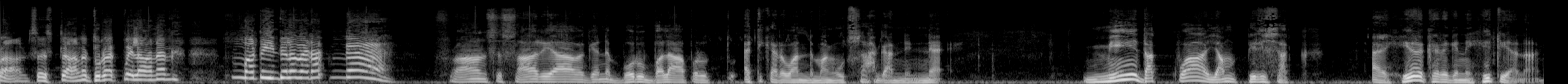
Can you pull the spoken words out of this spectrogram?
ෆ්‍රාන්සස්ට අනතුරක් වෙලානං මට ඉඳල වැඩක් නෑ. ෆ්‍රාන්ස සාරයාව ගැන බොරු බලාපොරොත්තු ඇති කරවන්න මං උත්සාහ ගන්නෙන් නෑ. මේ දක්වා යම් පිරිසක් ඇ හිර කරගෙන හිටියනං.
